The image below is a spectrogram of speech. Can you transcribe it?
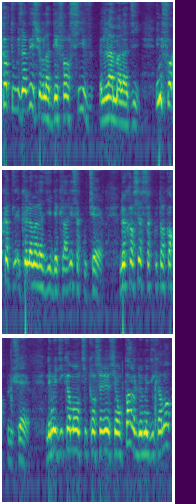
quand vous avez sur la défensive la maladie, une fois que la maladie est déclarée, ça coûte cher. Le cancer, ça coûte encore plus cher. Les médicaments anticancéreux, si on parle de médicaments,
